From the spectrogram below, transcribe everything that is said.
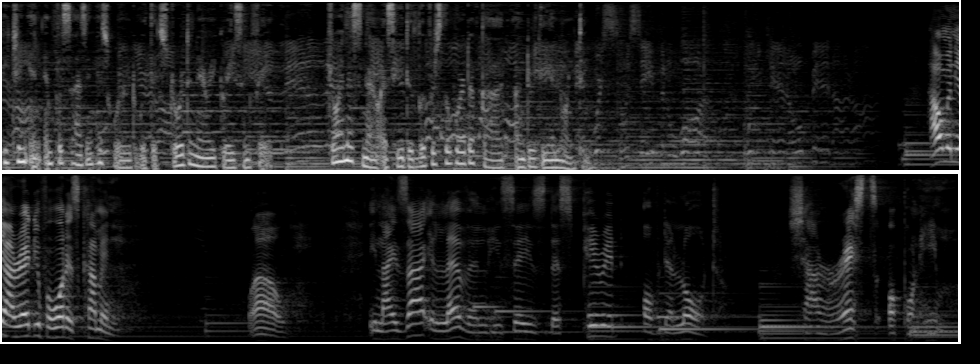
teaching and emphasizing his word with extraordinary grace and faith. Join us now as he delivers the word of God under the anointing. How many are ready for what is coming? Wow. In Isaiah 11, he says, The Spirit of the Lord shall rest upon him.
